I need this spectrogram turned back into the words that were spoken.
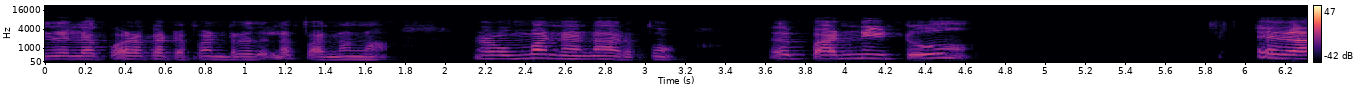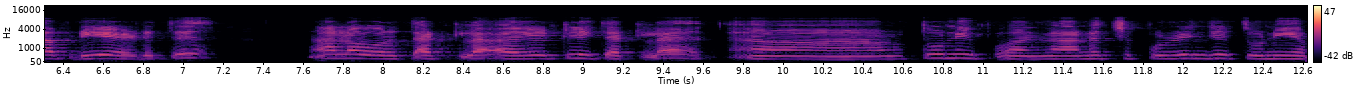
இதில் கொழக்கட்டை பண்ணுறதுல பண்ணலாம். ரொம்ப நல்லா இருக்கும். பண்ணிட்டும் இதை அப்படியே எடுத்து நல்லா ஒரு தட்டில் இட்லி தட்டில் துணி நனைச்சி புழிஞ்சு துணியை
